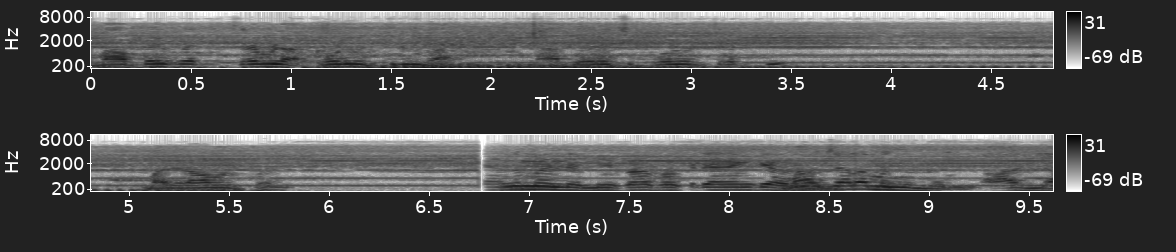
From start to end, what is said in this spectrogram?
మా పేరు తిరుమల కోడూరు తిరుమల. మా పేరు వచ్చి కోడూరు తిరుపతి. మాది రాములపల్లి ఎంతమంది? మీ పాప ఒకటానికి మాకు చాలా మంది ఉన్నారు.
